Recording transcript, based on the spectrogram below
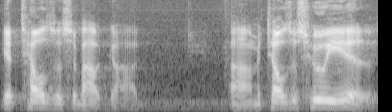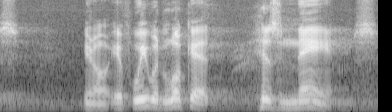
it tells us about God. Um, it tells us who he is. You know, if we would look at his names,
